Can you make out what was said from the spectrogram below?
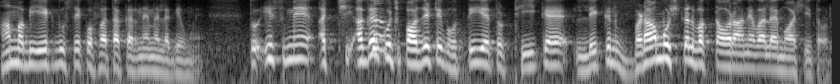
हम अभी एक दूसरे को फतह करने में लगे हुए हैं। तो इसमें अच्छी अगर कुछ पॉजिटिव होती है तो ठीक है लेकिन बड़ा मुश्किल वक्त और आने वाला है मुआशी तौर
